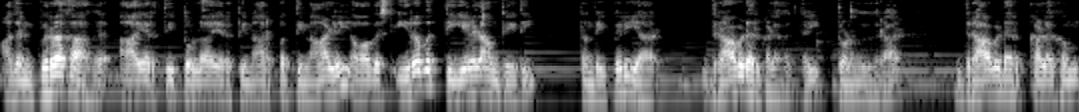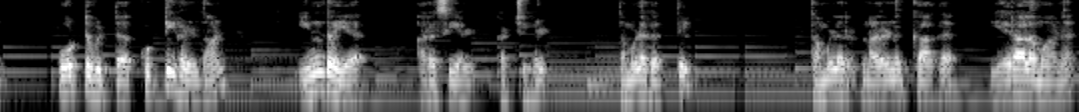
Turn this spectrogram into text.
அதன் பிறகாக ஆயிரத்தி தொள்ளாயிரத்தி நாற்பத்தி நாலில் ஆகஸ்ட் இருபத்தி ஏழாம் தேதி தந்தை பெரியார் திராவிடர் கழகத்தை தொடங்குகிறார். திராவிடர் கழகம் போட்டுவிட்ட குட்டிகள்தான் இன்றைய அரசியல் கட்சிகள். தமிழகத்தில் தமிழர் நலனுக்காக ஏராளமான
